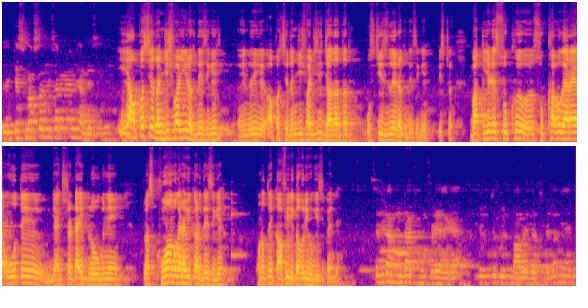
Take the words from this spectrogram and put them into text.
ਕਿਸ ਮਕਸਦ ਲਈ ਸਰ ਇਹਨਾਂ ਲਿਆਂਦੇ ਸੀਗੇ? ਇਹ ਆਪਸ 'ਚ ਰੰਜਿਸ਼ਬਾਜੀ ਰੱਖਦੇ ਸੀਗੇ ਜੀ। ਇਹਨਾਂ ਦੀ ਆਪਸ 'ਚ ਰੰਜਿਸ਼ਬਾਜੀ ਸੀ ਜ਼ਿਆਦਾਤਰ ਉਸ ਚੀਜ਼ ਲਈ ਰੱਖਦੇ ਸੀਗੇ ਪਿਸਟਲ। ਬਾਕੀ ਜਿਹੜੇ ਸੁੱਖ ਸੁੱਖਾ ਵਗੈਰਾ ਹੈ ਉਹ ਤੇ ਗੈਂਗਸਟਰ ਟਾਈਪ ਲੋਕ ਨੇ ਪਲੱਸ ਖੂਹਾਂ ਵਗੈਰਾ ਵੀ ਕਰਦੇ ਸੀਗੇ। ਉਹਨਾਂ ਤੇ ਕਾਫੀ ਰਿਕਵਰੀ ਹੋ ਗਈ ਸੀ ਪਹਿਲੇ। ਸਰ ਜਿਹੜਾ ਮੁੰਡਾ ਖੂਨ ਫੜਿਆ ਹੈਗਾ ਇਹਦੇ ਉੱਤੇ ਕੋਈ ਮਾਮਲੇ ਦਰਜ ਪਹਿਲਾਂ ਨਹੀਂ ਆ ਜੀ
